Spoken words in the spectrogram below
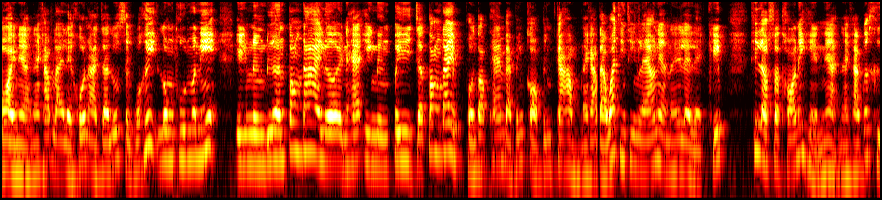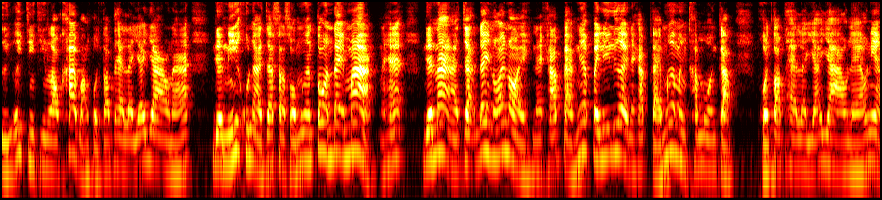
บ่อยๆเนี่ยนะครับหลายๆคนอาจจะรู้สึกว่าเฮ้ยลงทุนวันนี้อีก 1 เดือนต้องได้เลยนะฮะอีก 1 ปีจะต้องได้ผลตอบแทนแบบเป็นกอบเป็นกำนะครับแต่ว่าจริง ๆแล้วเนี่ยในหลาย ๆ คลิปที่เราสะท้อนให้เห็นเนี่ยนะครับก็คือเอ้ยจริงๆเราคาดหวังผลตอบแทนระยะยาวนะ เดือนนี้คุณอาจจะสะสมเงินต้นได้มากนะฮะเดือนหน้าอาจจะได้น้อยหน่อยนะครับแบบเนี้ยไปเรื่อยๆนะครับแต่เมื่อมันคำนวณกับผลตอบแทนระยะยาวแล้วเนี่ย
